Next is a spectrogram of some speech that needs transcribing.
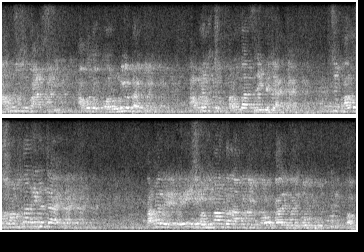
মানুষ হিসেবে আসছি। আমাদের করণীয়টা কি? আমরা কিছু ভালো কাজ রেখে যাই কিছু ভালো সন্তান রেখে যাই তাহলে এই সন্তান দ্বারা আমি কি পরকালে উপকৃত হব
